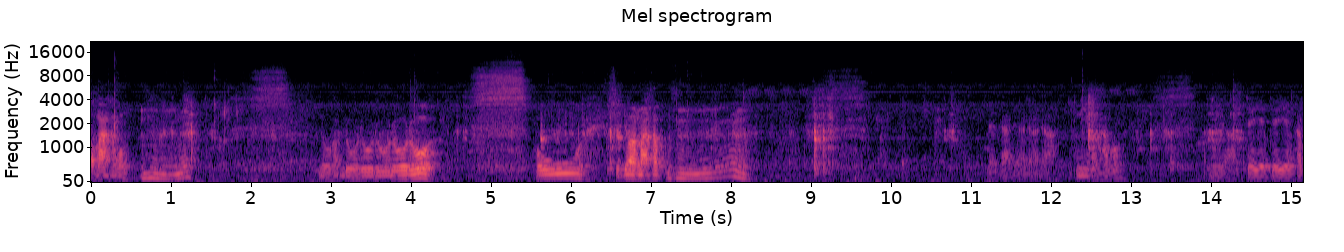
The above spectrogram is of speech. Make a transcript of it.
อ้โหกรอบมากครับผมอื้อหือดูครับดูดูดูดูดูโอ้ยสุดยอดมากครับอื้อหือเดี๋ยวเดี๋ยวเดี๋ยวเดี๋ยวเดี๋ยวนี่ก่อนครับผมอันนี้เดี๋ยวใจเย็นใจเย็นครับ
